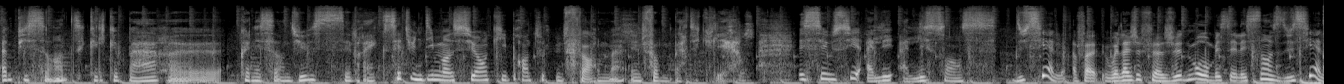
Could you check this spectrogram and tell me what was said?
impuissante quelque part euh, connaissant Dieu, c'est vrai que c'est une dimension qui prend toute une forme, une forme particulière. Et c'est aussi aller à l'essence du ciel. Enfin, voilà, je fais un jeu de mots, mais c'est l'essence du ciel.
